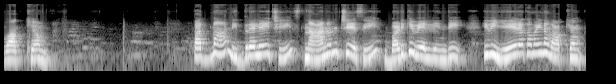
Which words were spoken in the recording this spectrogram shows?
వాక్యం. పద్మ నిద్రలేచి స్నానం చేసి బడికి వెళ్ళింది. ఇవి ఏ రకమైన వాక్యం?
